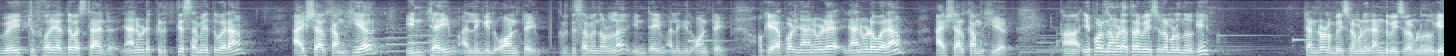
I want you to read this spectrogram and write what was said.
wait for your the bus stand. ഞാനിവിടെ കൃത്യസമയത്ത് വരാം. I shall come here in time അല്ലെങ്കിൽ ഓൺ ടൈം കൃത്യസമയം എന്നുള്ള ഇൻ ടൈം അല്ലെങ്കിൽ ഓൺ ടൈം ഓക്കെ അപ്പോൾ ഞാനിവിടെ ഞാനിവിടെ വരാം. ഐ ഷാൽ കം ഹിയർ ഇപ്പോൾ നമ്മൾ എത്ര ബേസിൽ നമ്മൾ നോക്കി? രണ്ടോളം ബേസിൽ നമ്മൾ രണ്ട് ബേസിൽ നമ്മൾ നോക്കി.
